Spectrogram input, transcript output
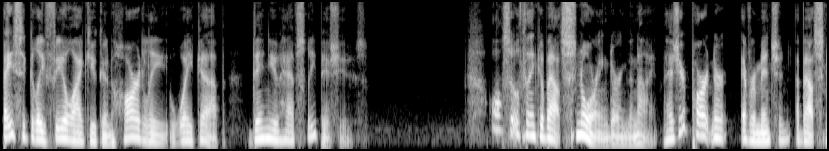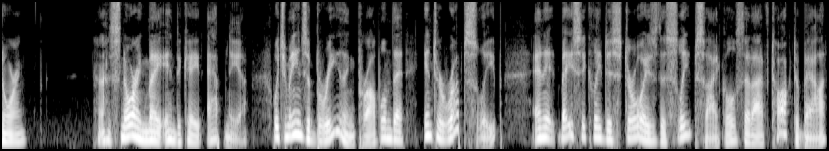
basically feel like you can hardly wake up, then you have sleep issues. Also think about snoring during the night. Has your partner ever mentioned about snoring? Snoring may indicate apnea, which means a breathing problem that interrupts sleep and it basically destroys the sleep cycles that I've talked about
